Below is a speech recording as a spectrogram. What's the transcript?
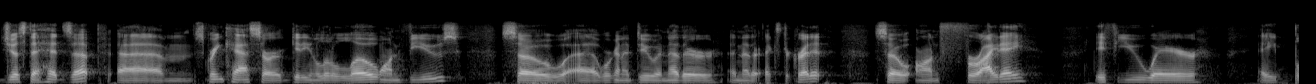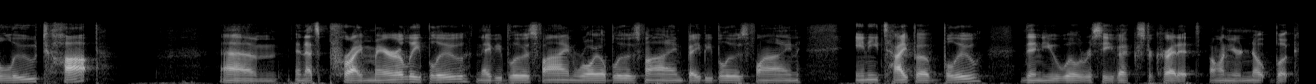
Just a heads up, um, screencasts are getting a little low on views, so uh, we're going to do another another extra credit. So on Friday, if you wear a blue top, um, and that's primarily blue. Navy blue is fine, royal blue is fine, baby blue is fine. Any type of blue, then you will receive extra credit on your notebook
